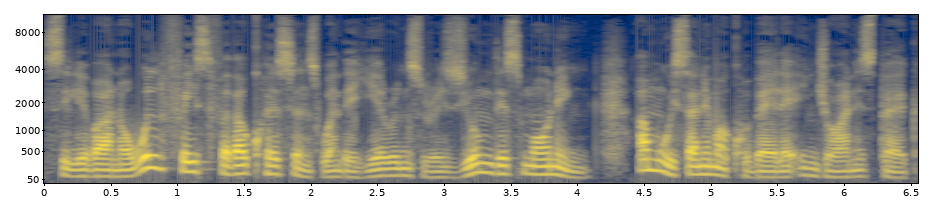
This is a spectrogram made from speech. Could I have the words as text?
Silivano will face further questions when the hearings resume this morning. I'm Wisani Makubele in Johannesburg.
